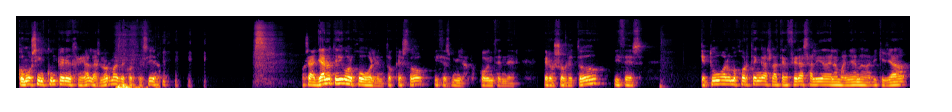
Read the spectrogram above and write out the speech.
cómo se incumplen en general las normas de cortesía. O sea, ya no te digo el juego lento, que esto dices, mira, lo puedo entender, pero sobre todo dices que tú a lo mejor tengas la tercera salida de la mañana y que ya,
